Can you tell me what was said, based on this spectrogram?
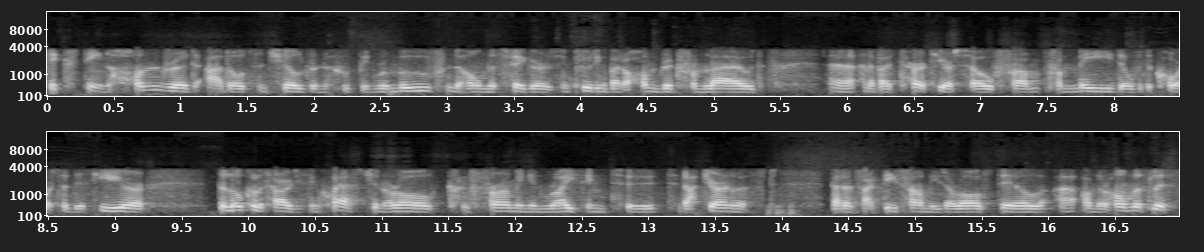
1,600 adults and children who've been removed from the homeless figures, including about 100 from Louth uh, and about 30 or so from, from Meath over the course of this year, the local authorities in question are all confirming in writing to, to that journalist that in fact these families are all still uh, on their homeless lists,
